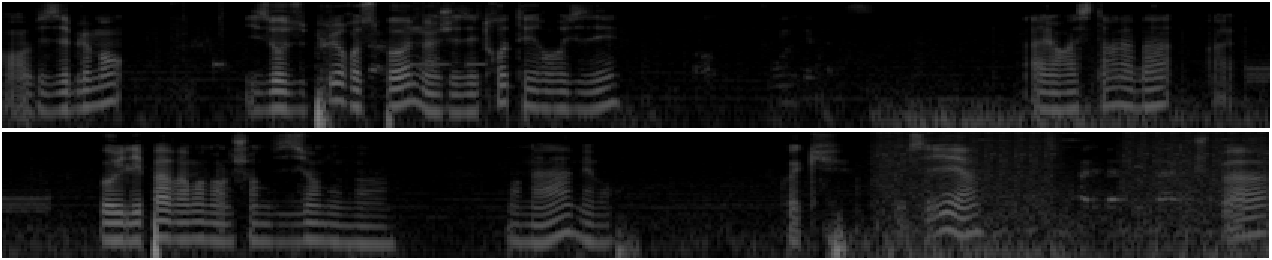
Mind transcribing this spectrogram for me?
Alors, visiblement, ils osent plus respawn, je les ai trop terrorisés. Ah, il reste un là-bas. Ouais. Bon, il est pas vraiment dans le champ de vision de mon, mon AA, mais bon. Quoique, on peut essayer, hein. Bouge pas.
